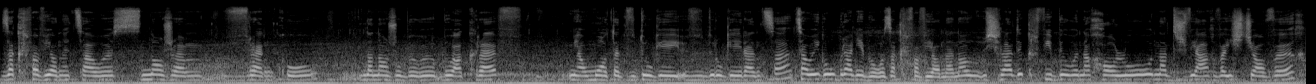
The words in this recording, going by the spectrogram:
Zakrwawiony cały, z nożem w ręku. Na nożu były, była krew. Miał młotek w drugiej, w drugiej ręce. Całe jego ubranie było zakrwawione. No, ślady krwi były na holu, na drzwiach wejściowych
